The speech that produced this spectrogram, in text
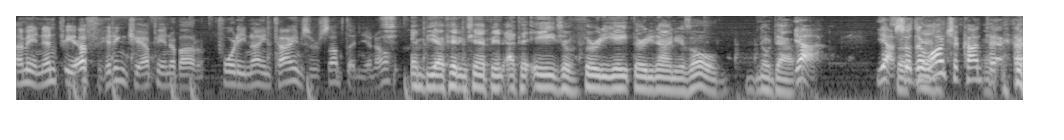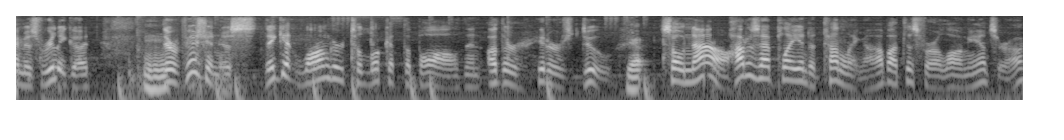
I mean, NPF hitting champion about 49 times or something. You know. NPF hitting champion at the age of 38, 39 years old, no doubt. Yeah. Yeah. So, so their yeah. launch of contact time is really good. Mm-hmm. Their vision is they get longer to look at the ball than other hitters do. Yep. So now, how does that play into tunneling? How about this for a long answer, huh?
